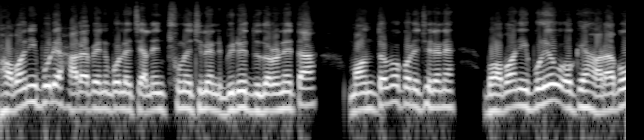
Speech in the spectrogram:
ভবানীপুরে হারাবেন বলে চ্যালেঞ্জ শুনেছিলেন বিরোধী দলনেতা মন্তব্য করেছিলেন, ভবানীপুরেও ওকে হারাবো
